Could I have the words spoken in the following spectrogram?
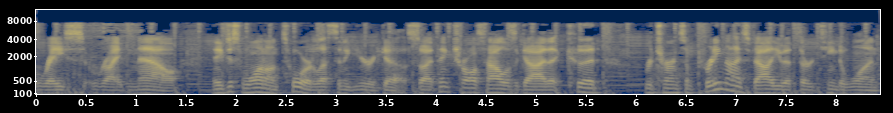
race right now, and he just won on tour less than a year ago. So I think Charles Howell is a guy that could return some pretty nice value at 13 to 1.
